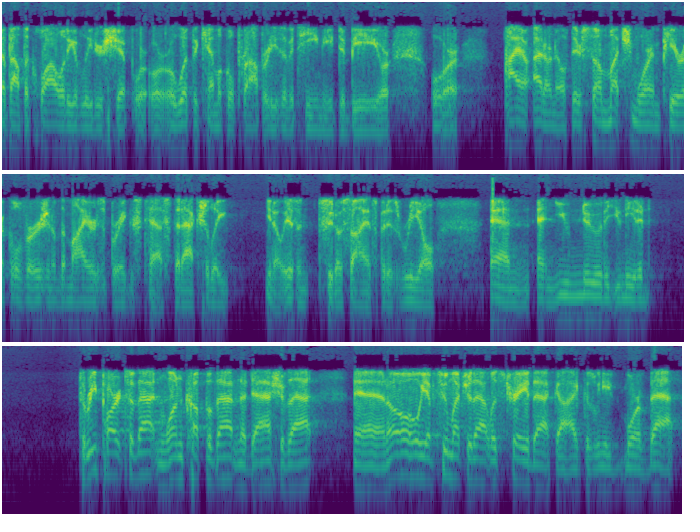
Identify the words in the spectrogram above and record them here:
about the quality of leadership or, or, or what the chemical properties of a team need to be, or, or I, I don't know if there's some much more empirical version of the Myers-Briggs test that actually, you know, isn't pseudoscience but is real, and and you knew that you needed three parts of that and one cup of that and a dash of that and oh, we have too much of that. Let's trade that guy because we need more of that.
